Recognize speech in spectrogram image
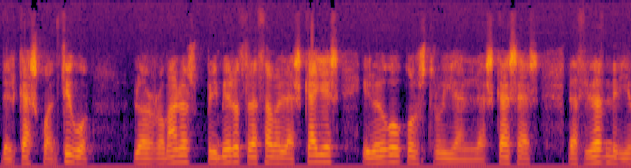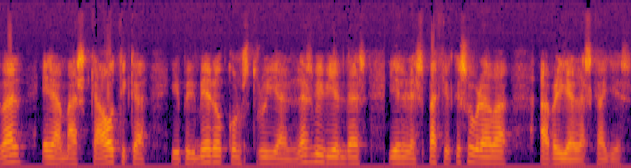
del casco antiguo. Los romanos primero trazaban las calles y luego construían las casas. La ciudad medieval era más caótica y primero construían las viviendas y en el espacio que sobraba abrían las calles,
